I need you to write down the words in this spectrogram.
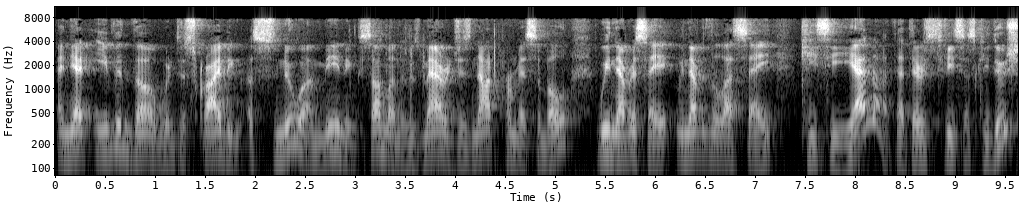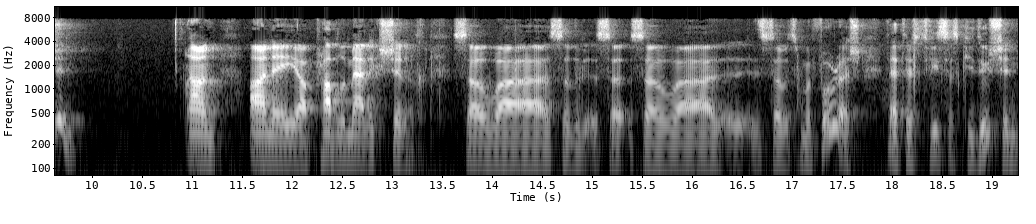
And yet, even though we're describing a snua, meaning someone whose marriage is not permissible, we never say, we nevertheless say kisiena that there's tfisas kiddushin on on a uh, problematic shidduch. So, uh, so, the, so, so, uh, so it's mafurish that there's tfisas kiddushin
